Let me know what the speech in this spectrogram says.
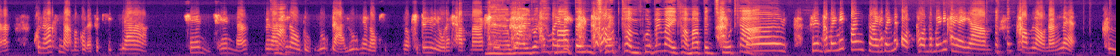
นะคุณลักษณะบางคนอาจจะคิดยาก เช่น เช่นนะเวลาค่ะที่เราดุลูกด่าลูกเนี่ยเราคิดเราคิดได้เร็วและชัดมากแหมไวด้วยทำไมมาไม่เป็นชุดค่ะคุณพี่ใหม่ค่ะ มาเป็นชุดค่ะใช่เช่นทำไมไม่ตั้งใจทำไมไม่อดทนทำไมไม่พยายามคำเหล่านั้นแหละ คือ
